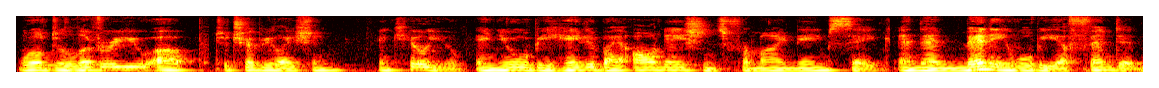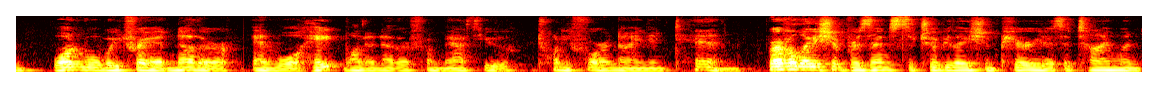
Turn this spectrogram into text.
will deliver you up to tribulation and kill you, and you will be hated by all nations for my name's sake. And then many will be offended. One will betray another and will hate one another from Matthew 24 9 and 10. Revelation presents the tribulation period as a time when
